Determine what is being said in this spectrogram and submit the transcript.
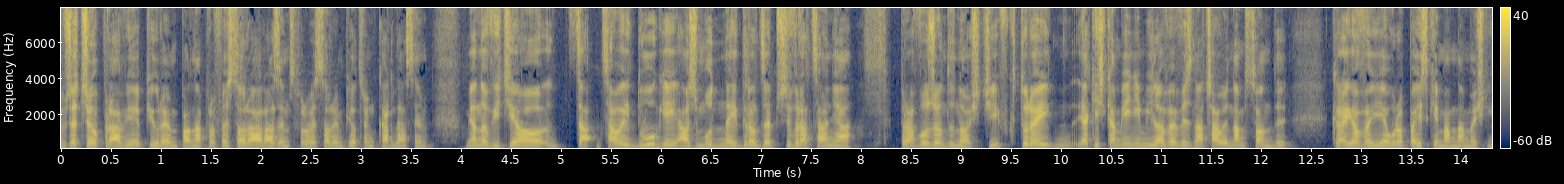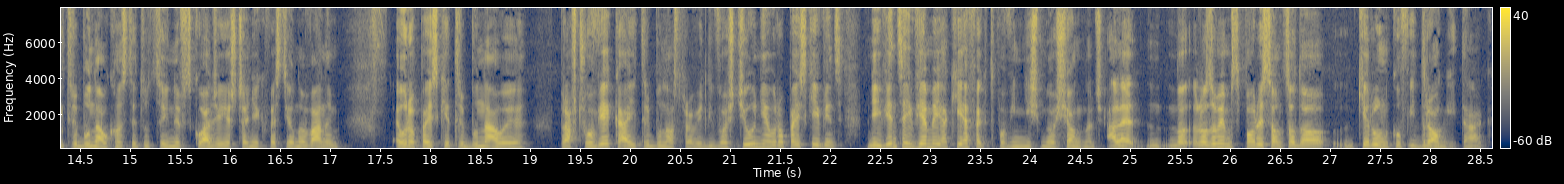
w Rzeczy o Prawie piórem pana profesora razem z profesorem Piotrem Kardasem, mianowicie o ca całej długiej, aż mudnej drodze przywracania praworządności, w której jakieś kamienie milowe wyznaczały nam sądy krajowe i europejskie. Mam na myśli Trybunał Konstytucyjny w składzie jeszcze niekwestionowanym, europejskie Trybunały Praw Człowieka i Trybunał Sprawiedliwości Unii Europejskiej, więc mniej więcej wiemy, jaki efekt powinniśmy osiągnąć, ale no, rozumiem, spory są co do kierunków i drogi, tak?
